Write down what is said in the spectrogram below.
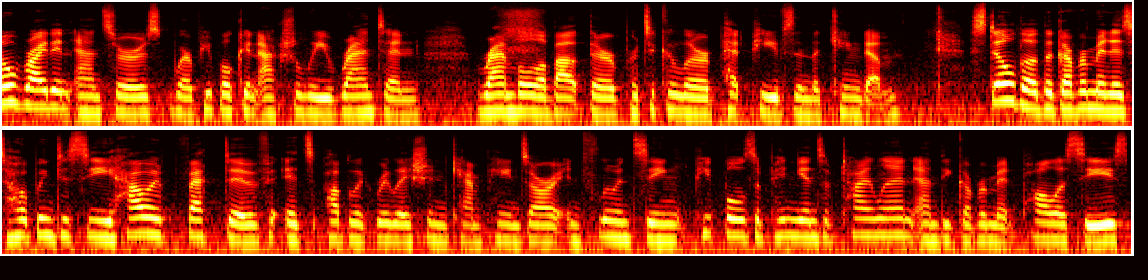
no right in answers where people can actually rant and ramble about their particular pet peeves in the kingdom. Still, though, the government is hoping to see how effective its public relation campaigns are influencing people's opinions of Thailand and the government policies.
